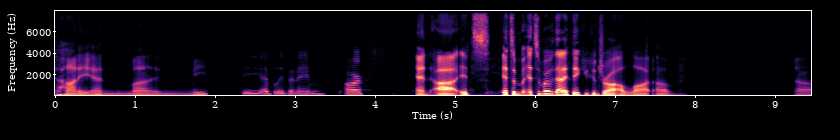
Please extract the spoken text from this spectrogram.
tahani and Maimiti, i believe their names are. And uh it's it's a it's a movie that i think you can draw a lot of uh,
